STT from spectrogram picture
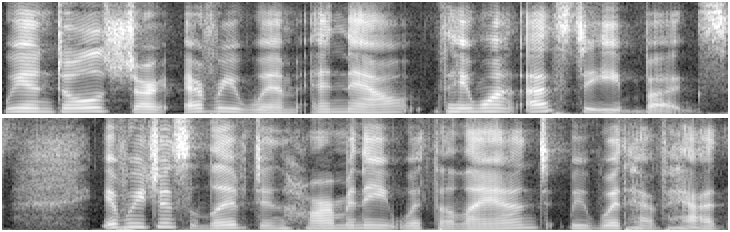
We indulged our every whim and now they want us to eat bugs. If we just lived in harmony with the land, we would have had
